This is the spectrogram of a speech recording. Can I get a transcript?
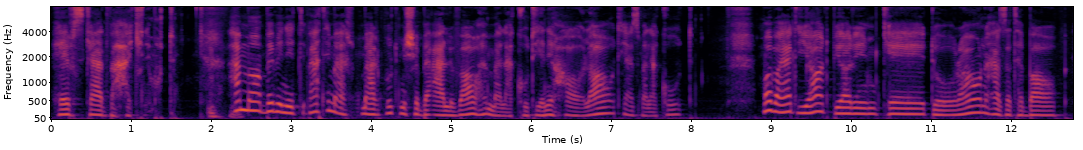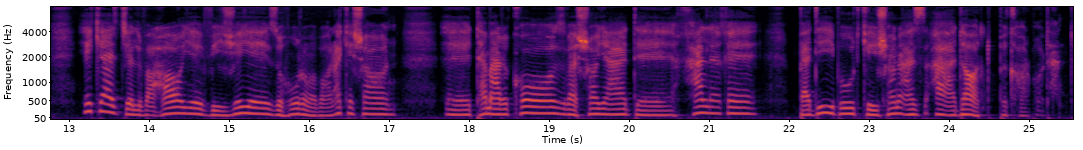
حفظ کرد و حک نمود. اما ببینید وقتی مر- مربوط میشه به الواح ملکوت یعنی حالاتی از ملکوت ما باید یاد بیاریم که دوران حضرت باب یکی از جلوه های ویژه ظهور مبارکشان تمرکز و شاید خلق بدی بود که ایشان از اعداد به کار بردند.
